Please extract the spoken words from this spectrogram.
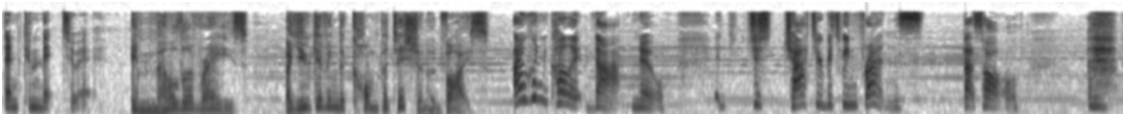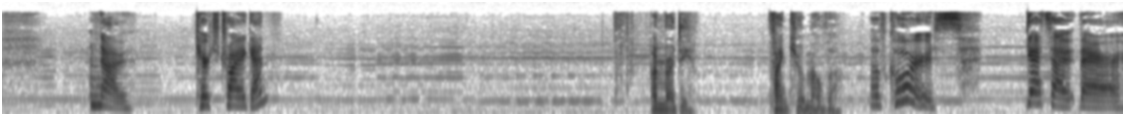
then commit to it. Imelda Reyes, are you giving the competition advice? I wouldn't call it that, no. Just chatter between friends. That's all. now, care to try again? I'm ready. Thank you, Imelda. Of course. Get out there.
